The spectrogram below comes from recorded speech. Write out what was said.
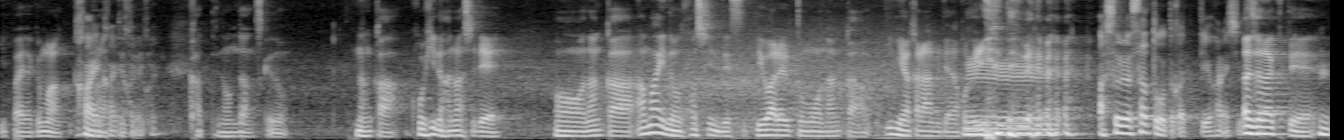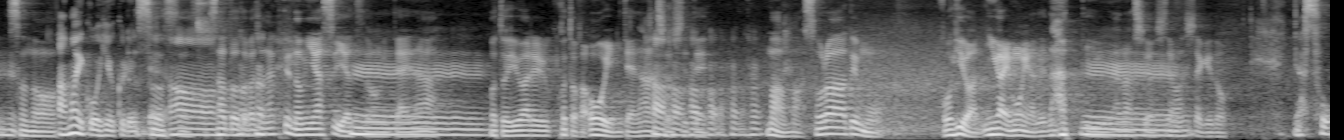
ー一杯だけもらって、買って飲んだんですけどなんかコーヒーの話でもうなんか甘いの欲しいんですって言われるともうなんか意味わからんみたいなこと言ってて。あそれは砂糖とかっていう話あじゃなくて、その甘いコーヒーをくれるそうそう砂糖とかじゃなくて飲みやすいやつをみたいなことを言われることが多いみたいな話をしてて。まあまあそらでもコーヒーは苦いもんやでなっていう話をしてましたけど。いやそう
